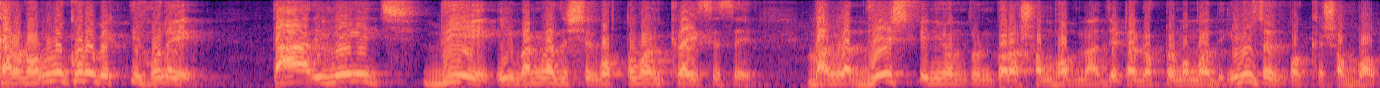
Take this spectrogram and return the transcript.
কারণ অন্য কোনো ব্যক্তি হলে তার ইমেজ দিয়ে এই বাংলাদেশের বর্তমান ক্রাইসিসে বাংলাদেশকে নিয়ন্ত্রণ করা সম্ভব না, যেটা ডক্টর মোহাম্মদ ইউনুসের পক্ষে সম্ভব।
